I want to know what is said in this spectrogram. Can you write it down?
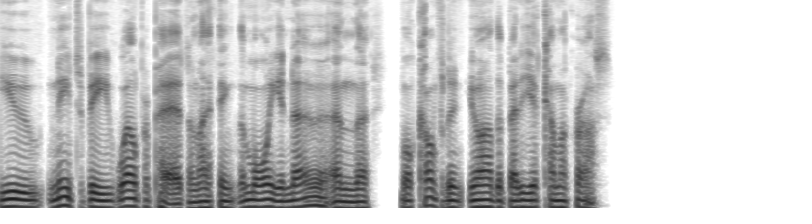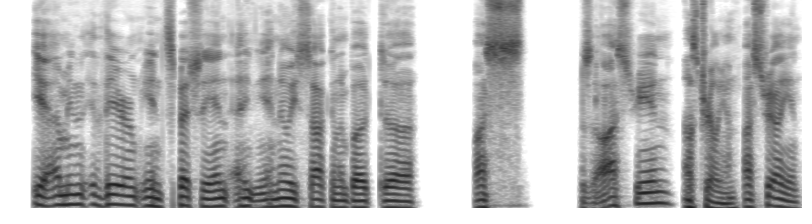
you need to be well prepared. And I think the more you know and the more confident you are, the better you come across. Yeah, I mean, they're especially, and I, I know he's talking about uh, Aus, was it Austrian, Australian, Australian.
